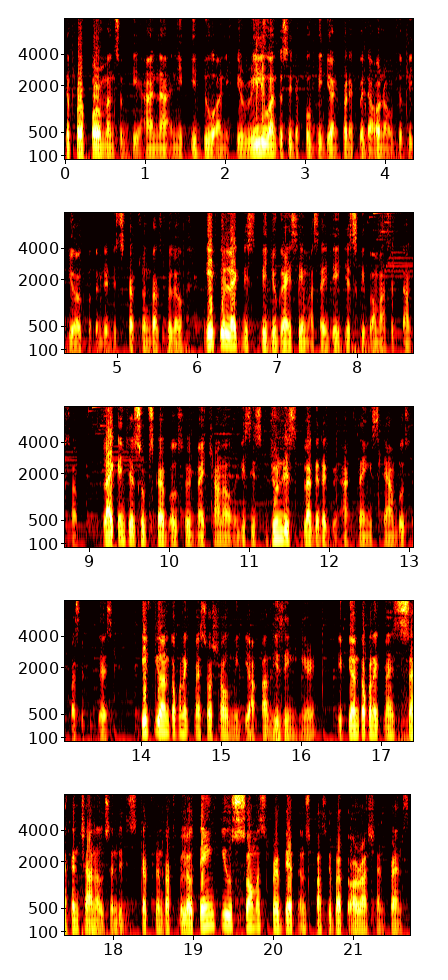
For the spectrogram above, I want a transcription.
the performance of Diana and if you do and if you really want to see the full video and connect with the owner of the video I'll put in the description box below. If you like this video guys same as I did just give a massive thumbs up. Like and share subscribe also with my channel. And this is Junris Vlogger React saying Istanbul to Pacific guys. If you want to connect my social media account is in here. If you want to connect my second channel it's in the description box below. Thank you so much for that and spasiba to our Russian friends.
